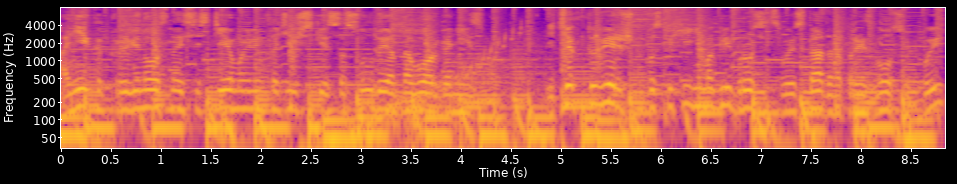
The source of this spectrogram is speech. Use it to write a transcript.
Они как кровеносная система и лимфатические сосуды одного организма. И те, кто верит, что пастухи не могли бросить свое стадо на произвол судьбы,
